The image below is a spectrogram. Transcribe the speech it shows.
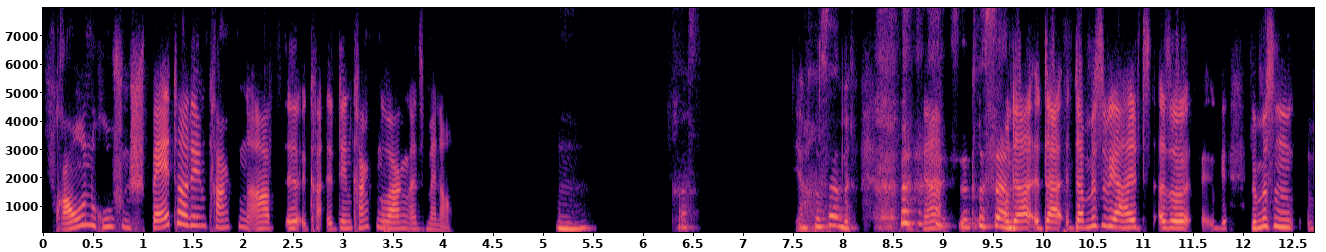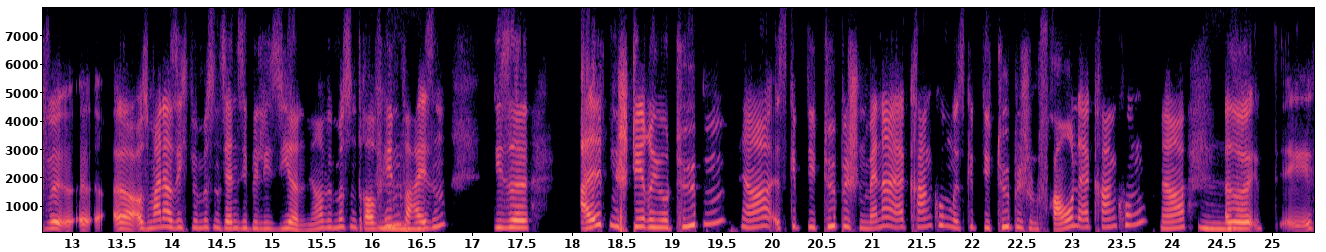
Frauen rufen später den Krankenarzt, äh, den Krankenwagen als Männer. Mhm. Krass. Ja. Interessant. ja. ist interessant. Und da, da, da müssen wir halt, also wir müssen, wir, äh, äh, aus meiner Sicht, wir müssen sensibilisieren. Ja? Wir müssen darauf mhm. hinweisen, diese alten Stereotypen, ja, es gibt die typischen Männererkrankungen, es gibt die typischen Frauenerkrankungen, ja, mhm. also äh,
